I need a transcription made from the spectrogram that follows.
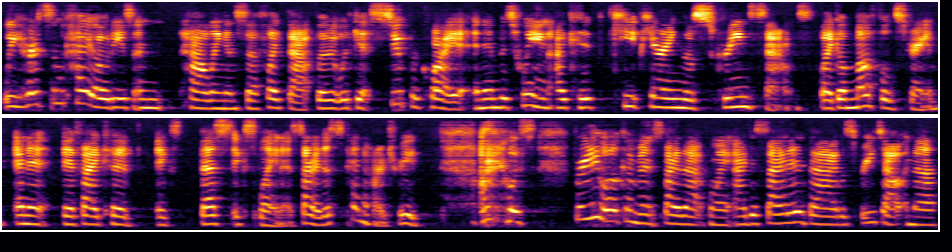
We heard some coyotes and howling and stuff like that, but it would get super quiet, and in between, I could keep hearing those scream sounds, like a muffled scream. And it, if I could ex- best explain it, sorry, this is kind of hard to read. I was pretty well convinced by that point. I decided that I was freaked out enough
